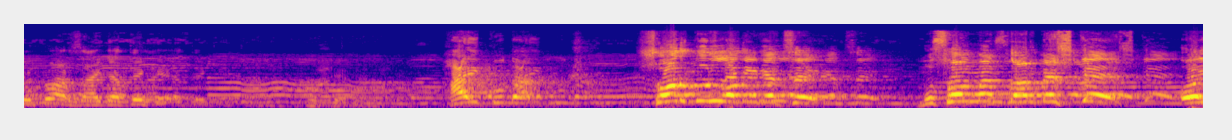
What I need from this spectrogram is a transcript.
উটো আর জায়গা থেকে হাই কুদা, শোরগুল লেগে গেছে। মুসলমান দরবেশকে ওই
